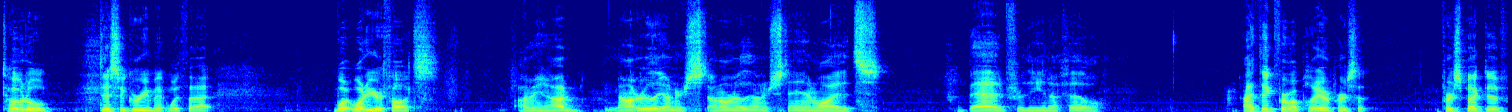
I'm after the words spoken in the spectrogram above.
total disagreement with that. What What are your thoughts? I mean, I'm not really underst- I don't really understand why it's bad for the NFL. I think from a player pers- perspective,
